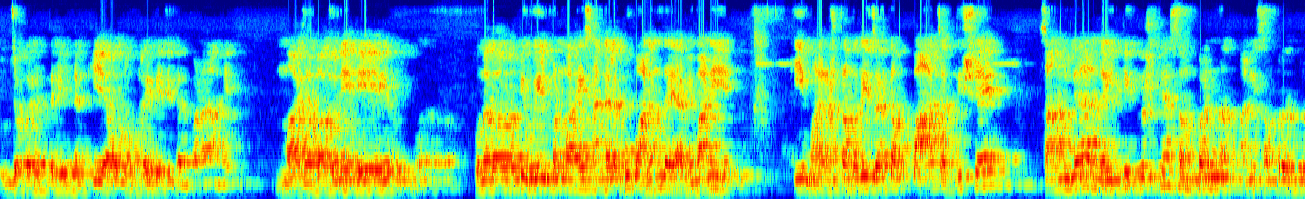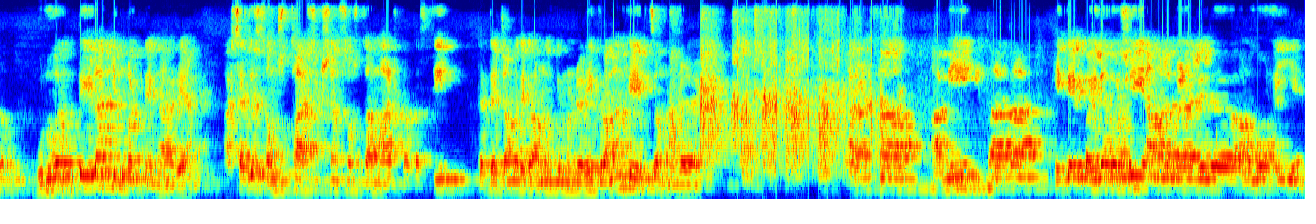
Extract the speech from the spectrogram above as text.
तुमच्यापर्यंत हे नक्की यावं तुम्हाला त्याची कल्पना आहे. माझ्या बाजूने हे पुनरावृत्ती होईल पण मला हे सांगायला खूप आनंद आहे अभिमानी आहे की महाराष्ट्रामध्ये जर का पाच अतिशय चांगल्या नैतिकदृष्ट्या संपन्न आणि समृद्ध गुणवत्तेला किंमत देणाऱ्या अशा जर संस्था शिक्षण संस्था महाराष्ट्रात असतील तर त्याच्यामध्ये ग्रामोन्नती मंडळ हे क्रमांक एकचं मंडळ आहे. कारण आम्ही इथं आता हे काही पहिल्या वर्षी आम्हाला मिळालेलं अनुभव नाहीये.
